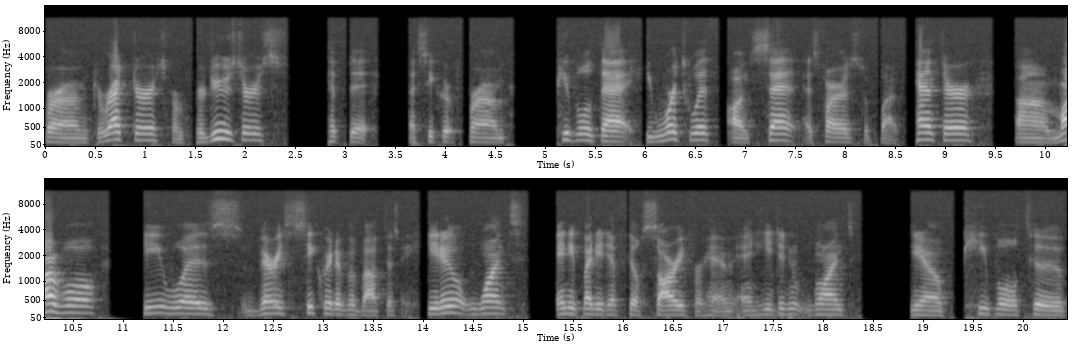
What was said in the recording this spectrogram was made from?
from directors, from producers, kept it a secret from people that he worked with on set, as far as with Black Panther, um, Marvel. He was very secretive about this. He didn't want anybody to feel sorry for him, and he didn't want, you know, people to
